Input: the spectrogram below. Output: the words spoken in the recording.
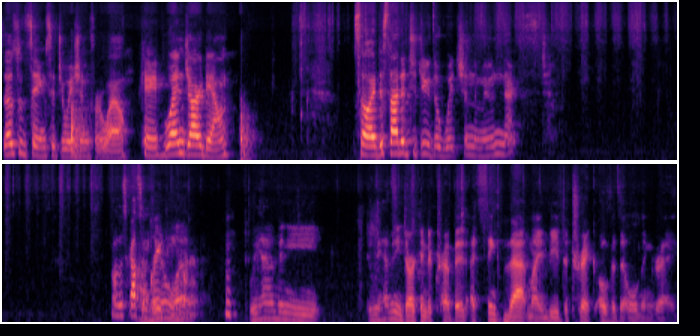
So that's been saying situation for a while. Okay, one jar down. So I decided to do the witch and the moon next. Oh, this got some oh, great paint what? on it. Do we have any? Do we have any dark and decrepit? I think that might be the trick over the old and gray.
